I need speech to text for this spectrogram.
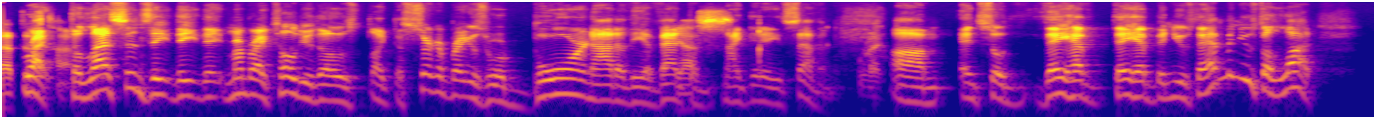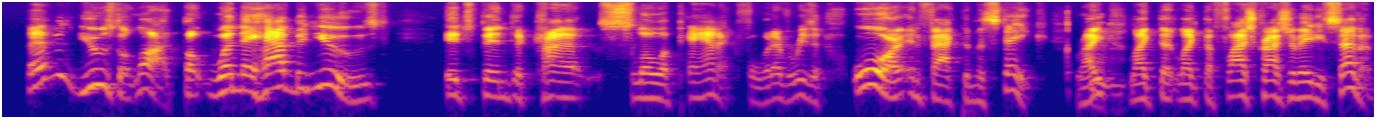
at this right. time. The lessons, the, the, the, remember I told you those like the circuit breakers were born out of the event yes. of 1987. Right. Um, and so they have they have been used. They haven't been used a lot. They haven't used a lot, but when they have been used, it's been to kind of slow a panic for whatever reason, or in fact, a mistake, right? Mm-hmm. Like the like the flash crash of '87.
